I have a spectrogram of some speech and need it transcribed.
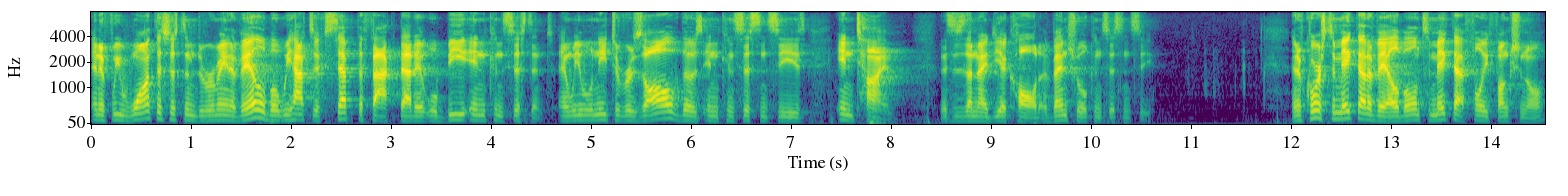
And if we want the system to remain available, we have to accept the fact that it will be inconsistent. And we will need to resolve those inconsistencies in time. This is an idea called eventual consistency. And of course, to make that available and to make that fully functional,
